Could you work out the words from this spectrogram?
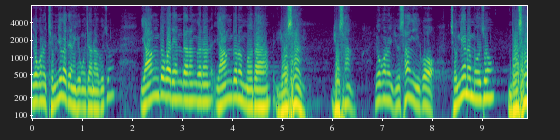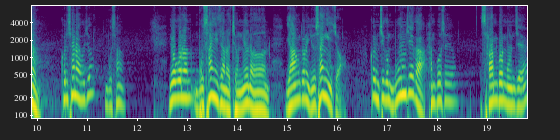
요거는 정리가 되는 경우잖아. 그죠? 양도가 된다는 거는 양도는 뭐다? 유상. 유상. 요거는 유상이고 정년은 뭐죠? 무상. 그렇잖아. 그죠? 무상. 요거는 무상이잖아. 정년은 양도는 유상이죠. 그럼 지금 문제가 한번 보세요. 3번 문제.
